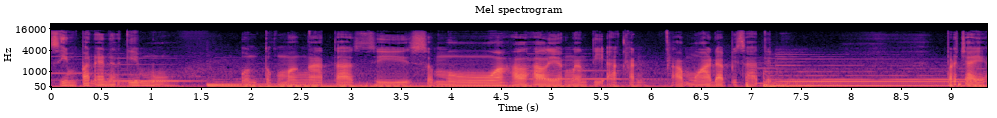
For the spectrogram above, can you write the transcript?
Simpan energimu untuk mengatasi semua hal-hal yang nanti akan kamu hadapi saat ini. Percaya,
